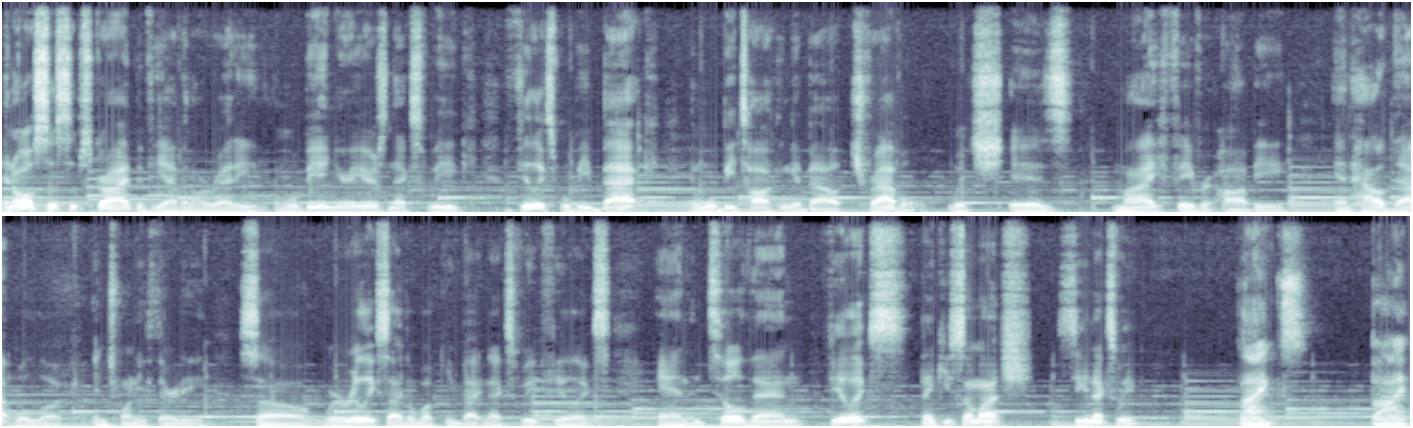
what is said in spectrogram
and also subscribe if you haven't already, and we'll be in your ears next week. Felix will be back and we'll be talking about travel, which is my favorite hobby and how that will look in 2030. So we're really excited to welcome you back next week, Felix. And until then, Felix, thank you so much. See you next week. Thanks. Bye.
